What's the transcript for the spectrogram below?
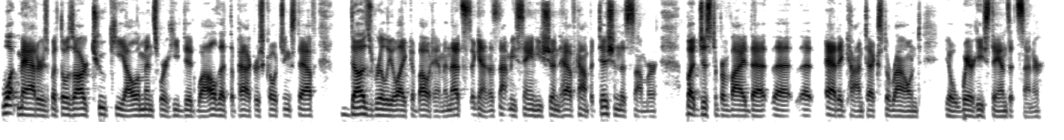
what matters. But those are two key elements where he did well that the Packers coaching staff does really like about him. And that's, again, that's not me saying he shouldn't have competition this summer, but just to provide that, that, that added context around, you know, where he stands at center.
